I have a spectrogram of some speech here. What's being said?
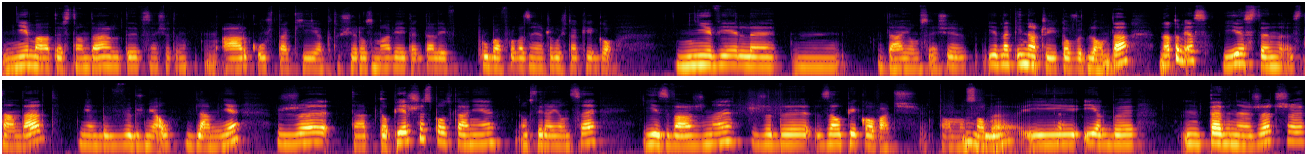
nie ma te standardy, w sensie ten arkusz taki, jak to się rozmawia i tak dalej, próba wprowadzenia czegoś takiego niewiele mm, dają, w sensie jednak inaczej to wygląda. Natomiast jest ten standard, jakby wybrzmiał dla mnie, że ta, to pierwsze spotkanie otwierające jest ważne, żeby zaopiekować tą osobę mhm, i, tak. i jakby mm, pewne rzeczy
